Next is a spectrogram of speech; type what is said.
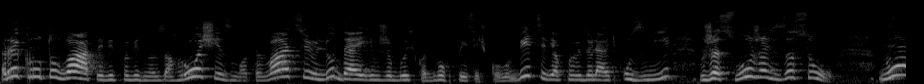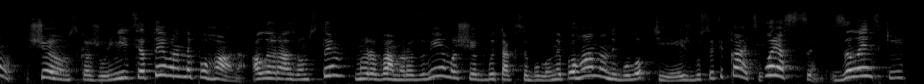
рекрутувати відповідно за гроші з мотивацією людей. І вже близько двох тисяч колумбійців, як повідомляють у змі, вже служать в ЗСУ. Ну, що я вам скажу? Ініціатива непогана, але разом з тим ми з вами розуміємо, що якби так все було непогано, не було б тієї ж бусифікації. Поряд з цим Зеленський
